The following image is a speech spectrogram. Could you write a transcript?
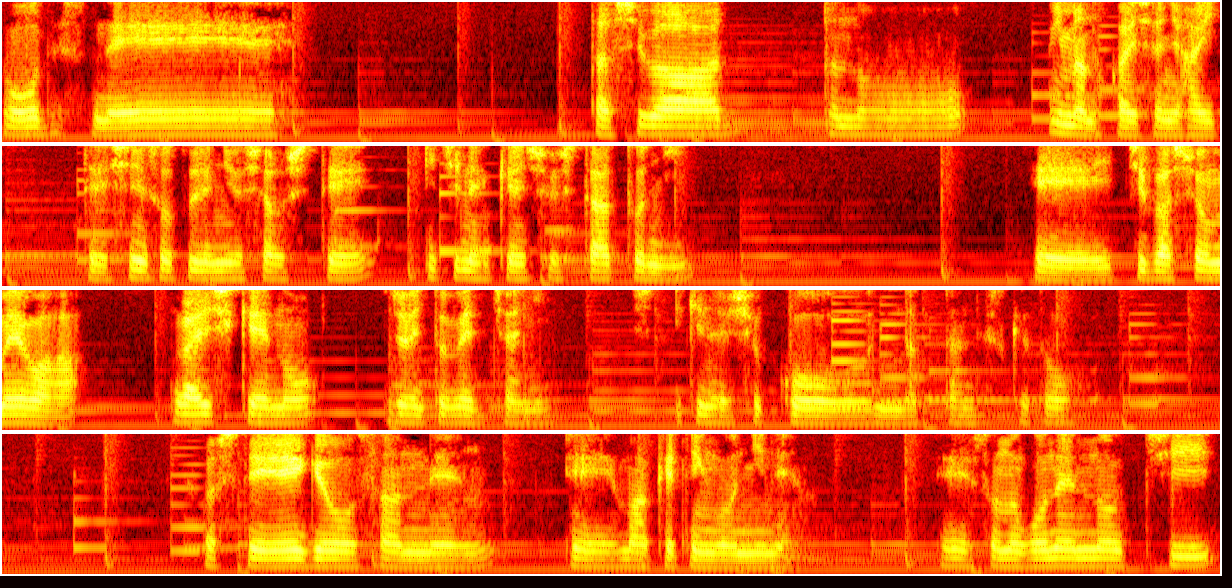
そうですね。私は、あの、今の会社に入って、新卒で入社をして、1年研修した後に、えー、1場所目は外資系のジョイントベンチャーにいきなり出向になったんですけど、そして営業3年、えーマーケティングを2年、えーその5年のうち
